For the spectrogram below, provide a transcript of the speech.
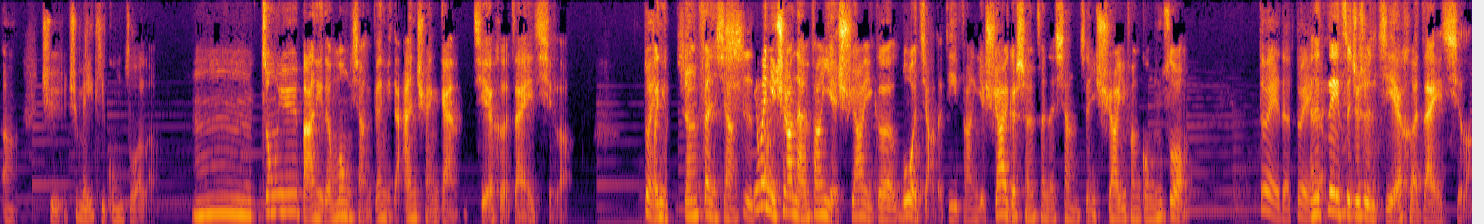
啊，去去媒体工作了。嗯，终于把你的梦想跟你的安全感结合在一起了。对，和你身份相，是因为你去到南方，也需要一个落脚的地方，也需要一个身份的象征，需要一份工作。对的，对。但是这一次就是结合在一起了。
